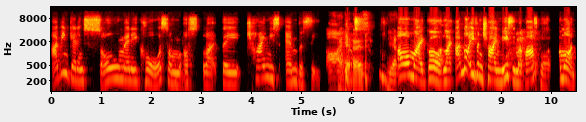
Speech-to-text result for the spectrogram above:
I've been getting so many calls from Aus- like the Chinese embassy. Oh, I get those. Yeah. Oh my god! Like I'm not even Chinese in my passport. Come on.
